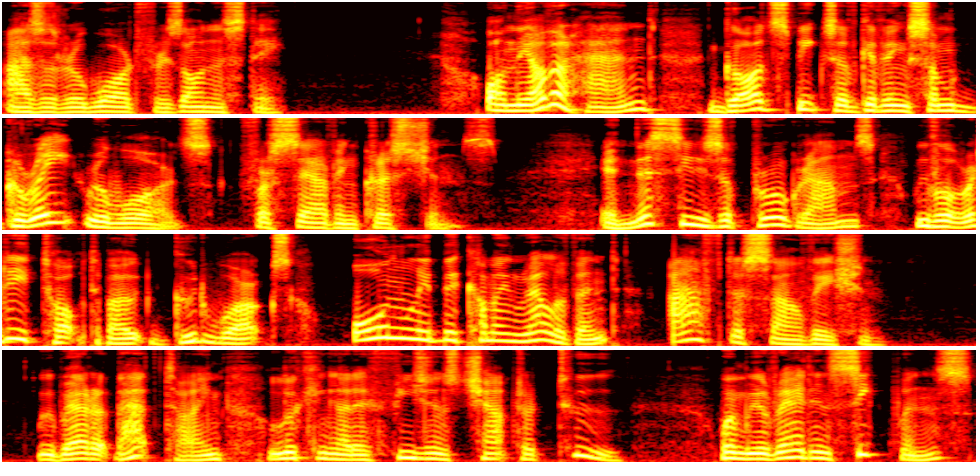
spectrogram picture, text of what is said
as a reward for his honesty. On the other hand, God speaks of giving some great rewards for serving Christians. In this series of programs, we've already talked about good works only becoming relevant after salvation. We were at that time looking at Ephesians chapter 2, when we read in sequence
